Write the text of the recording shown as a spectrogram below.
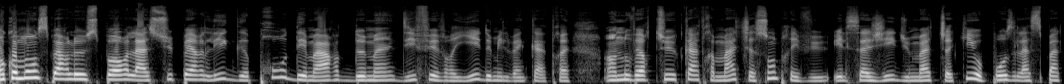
On commence par le sport. La Super League Pro démarre demain 10 février 2024. En ouverture, quatre matchs sont prévus. Il s'agit du match qui oppose la SPAC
